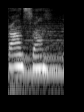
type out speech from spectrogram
found some.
